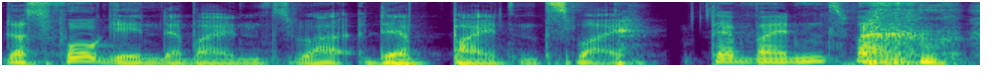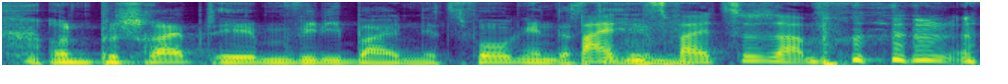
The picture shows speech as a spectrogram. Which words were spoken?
das Vorgehen der beiden, zwei, der beiden zwei. Der beiden zwei. Und beschreibt eben, wie die beiden jetzt vorgehen. Dass beiden zwei zusammen.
